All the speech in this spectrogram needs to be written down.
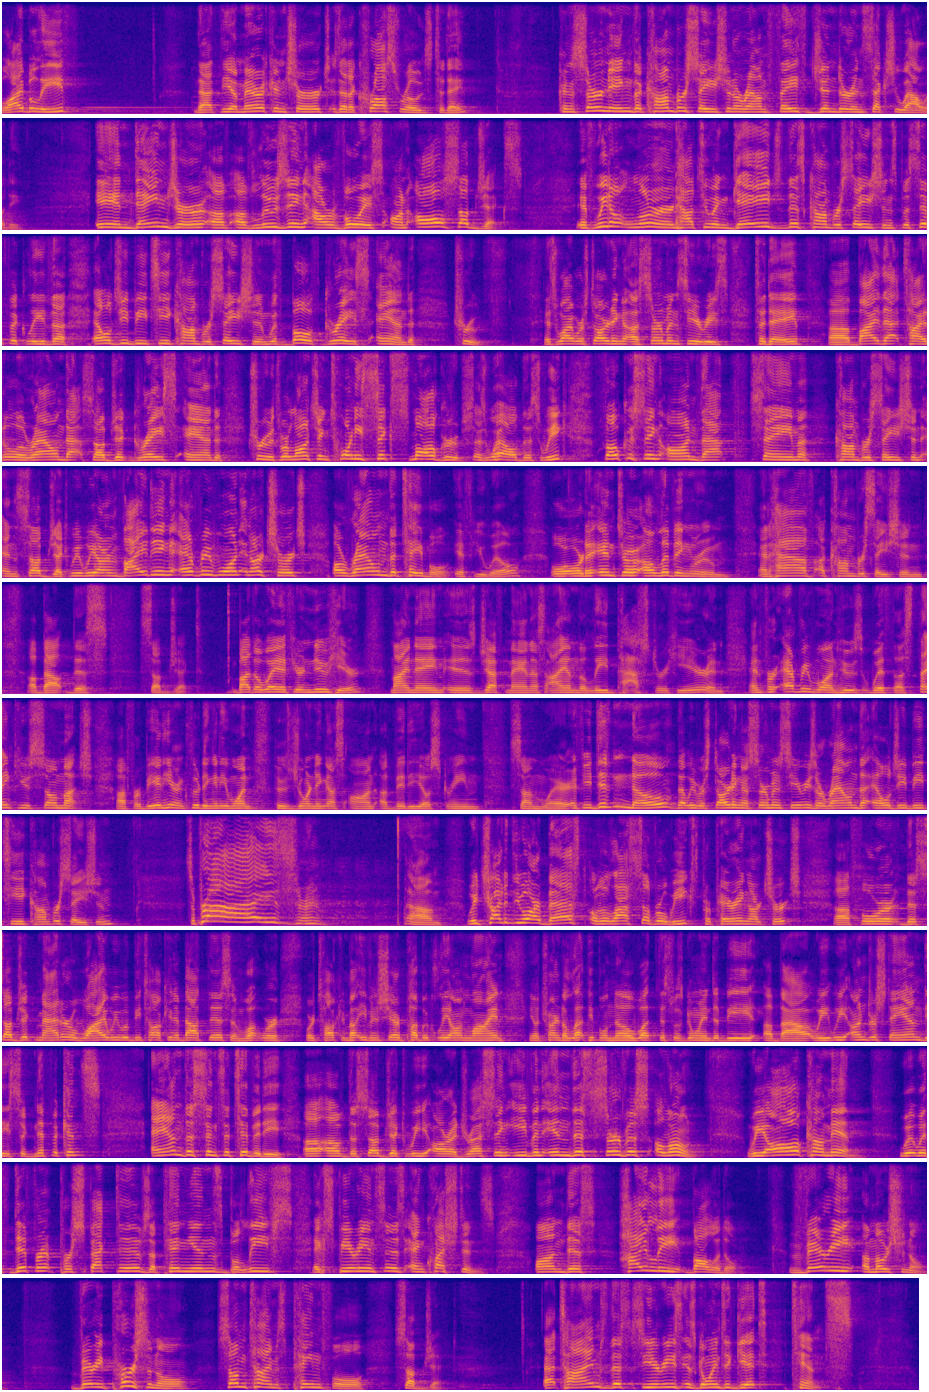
Well, I believe that the American church is at a crossroads today concerning the conversation around faith, gender, and sexuality. In danger of, of losing our voice on all subjects if we don't learn how to engage this conversation, specifically the LGBT conversation, with both grace and truth. It's why we're starting a sermon series today uh, by that title around that subject, grace and truth. We're launching 26 small groups as well this week, focusing on that same conversation and subject. We, we are inviting everyone in our church around the table, if you will, or, or to enter a living room and have a conversation about this subject. By the way, if you're new here, my name is Jeff Manis. I am the lead pastor here. And, and for everyone who's with us, thank you so much uh, for being here, including anyone who's joining us on a video screen somewhere. If you didn't know that we were starting a sermon series around the LGBT conversation, surprise! Right? Um, we tried to do our best over the last several weeks preparing our church uh, for this subject matter, why we would be talking about this and what we're, we're talking about, even shared publicly online, you know, trying to let people know what this was going to be about. We, we understand the significance and the sensitivity uh, of the subject we are addressing, even in this service alone. We all come in with, with different perspectives, opinions, beliefs, experiences, and questions on this highly volatile, very emotional, very personal, sometimes painful subject. At times, this series is going to get tense.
